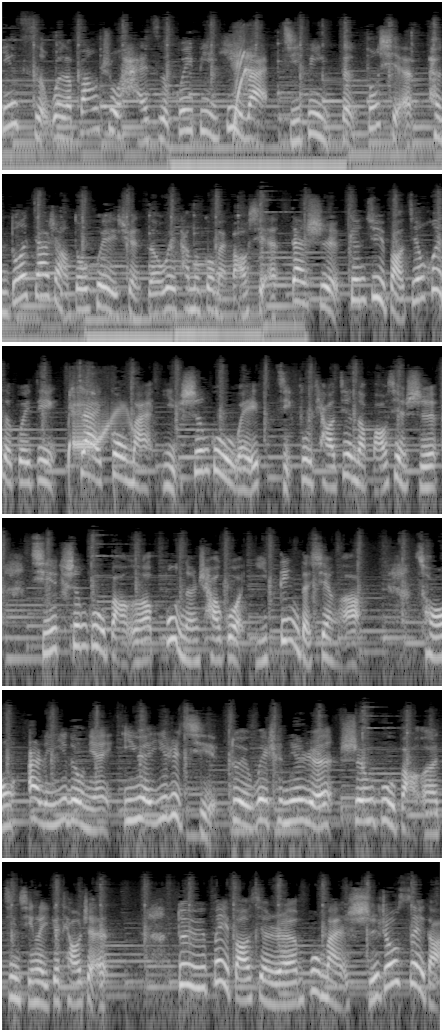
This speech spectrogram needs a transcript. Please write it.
因此为了帮助孩子规避意外、疾病等风险，很多家长都会选择为他们购买保险。但是根据保监会的规定，在购买以身故为给付条件的保险时，其身故保额不能超过一定的限额。从二零一六年一月一日起，对未成年人身故保额进行了一个调整。对于被保险人不满十周岁的，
